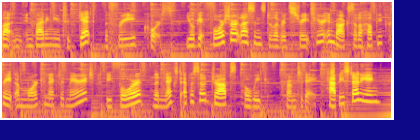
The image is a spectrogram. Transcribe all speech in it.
button inviting you to get the free course. You'll get four short lessons delivered straight to your inbox that'll help you create a more connected marriage before the next episode drops a week from today. Happy studying!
